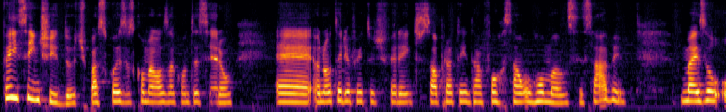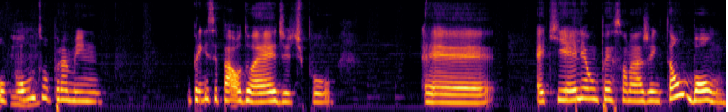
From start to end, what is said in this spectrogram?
fez sentido, tipo, as coisas como elas aconteceram é, eu não teria feito diferente só para tentar forçar um romance, sabe? Mas o, o uhum. ponto para mim principal do Ed, tipo, é, é que ele é um personagem tão bom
